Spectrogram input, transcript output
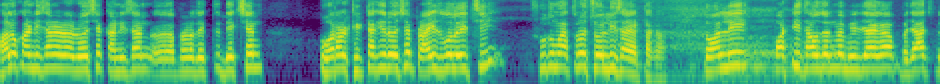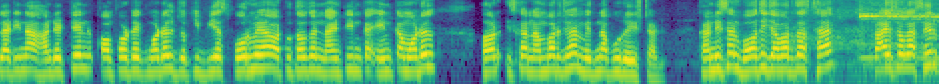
ভালো কন্ডিশনে রয়েছে কন্ডিশন আপনারা দেখতে দেখছেন। ওভারঅল ঠিকঠাকই রয়েছে প্রাইস বলে দিচ্ছি, শুধুমাত্র চল্লিশ হাজার টাকা। तो ओनली फोर्टी थाउजेंड में मिल जाएगा Bajaj Platina hundred ten Comfortec model जो कि बी एस फोर में है और 2019 का एंड का मॉडल और इसका नंबर जो है मिदनापुर रजिस्टर्ड कंडीशन बहुत ही ज़बरदस्त है प्राइस होगा सिर्फ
